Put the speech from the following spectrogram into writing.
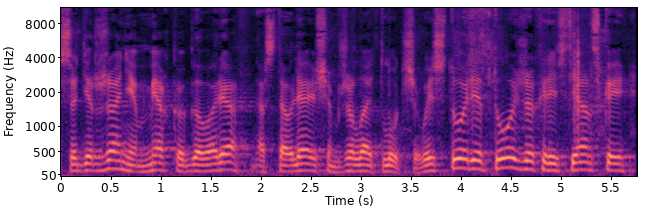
содержанием, мягко говоря, оставляющим желать лучшего. История той же христианской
